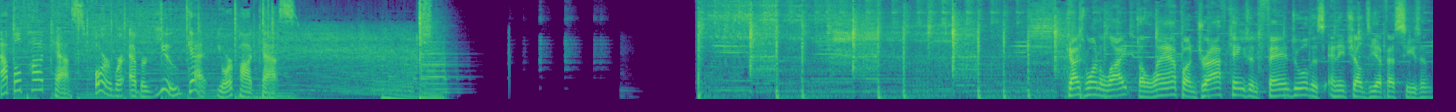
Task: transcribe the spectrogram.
Apple Podcasts, or wherever you get your podcasts. Guys, want to light the lamp on DraftKings and FanDuel this NHL DFS season?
